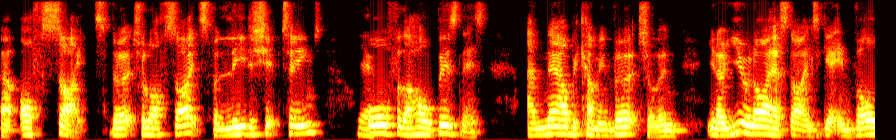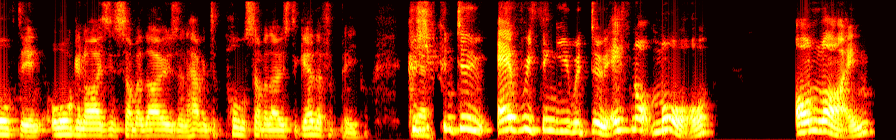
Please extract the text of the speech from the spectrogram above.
uh, off sites, virtual off sites for leadership teams, yeah. or for the whole business, and now becoming virtual. And you know, you and I are starting to get involved in organizing some of those and having to pull some of those together for people because yeah. you can do everything you would do, if not more, online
